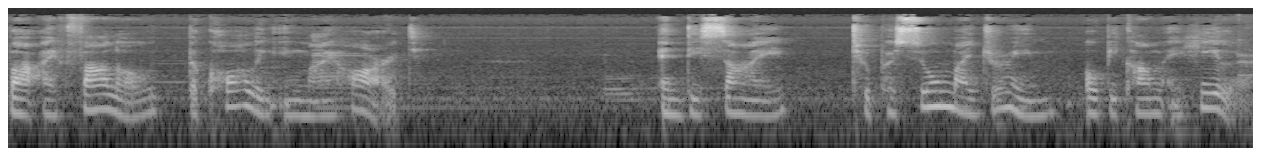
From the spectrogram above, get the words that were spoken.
But I followed the calling in my heart and decide to pursue my dream or become a healer.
